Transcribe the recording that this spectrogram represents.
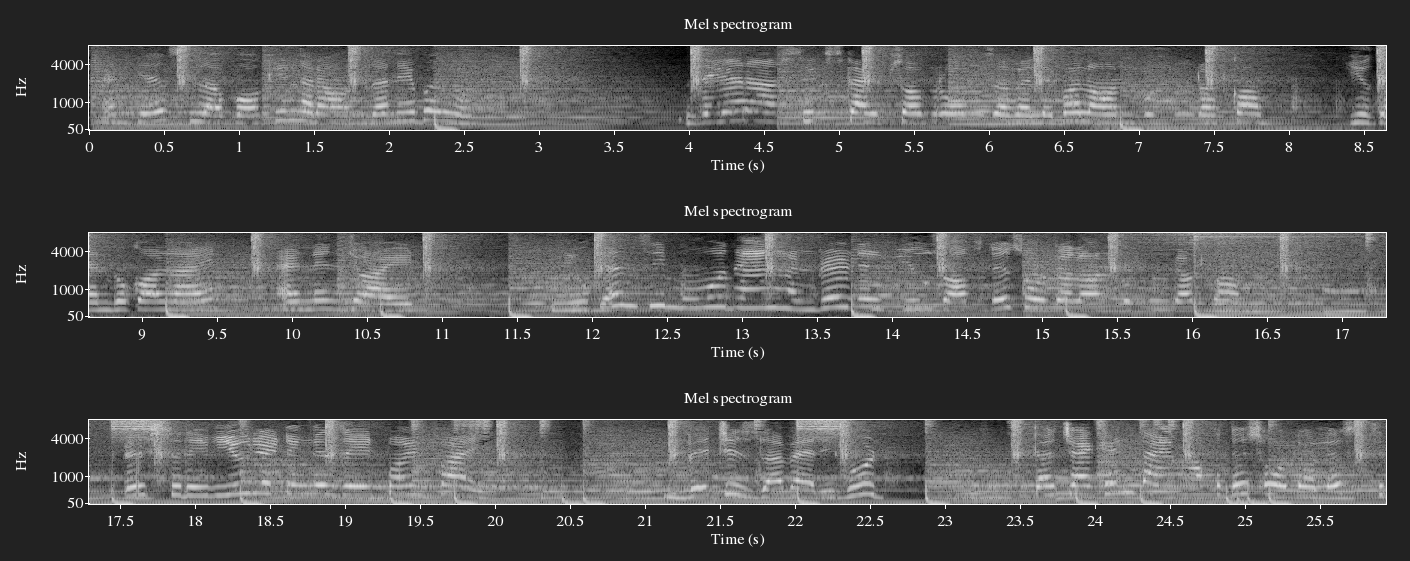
and guests love walking around the neighborhood. There are 6 types of rooms available on booking.com. You can book online and enjoy it. You can see more than 100 reviews of this hotel on booking.com. Its review rating is 8.5, which is the very good. The check-in time of this hotel is 3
